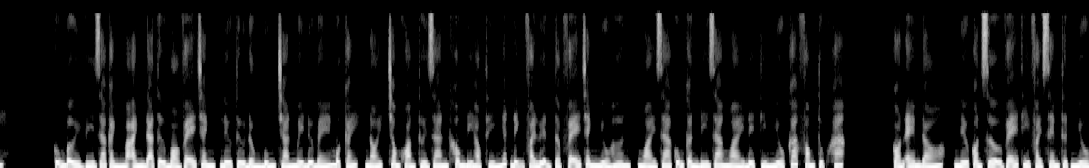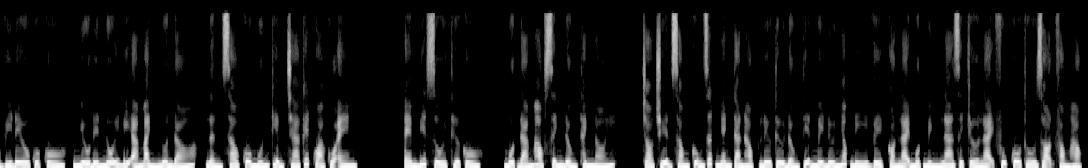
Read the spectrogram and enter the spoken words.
Cũng bởi vì gia cảnh mà anh đã từ bỏ vẽ tranh, Lưu Tử Đồng búng chán mấy đứa bé một cái, nói trong khoảng thời gian không đi học thì nhất định phải luyện tập vẽ tranh nhiều hơn, ngoài ra cũng cần đi ra ngoài để tìm hiểu các phong tục khác. Còn em đó, nếu còn sợ vẽ thì phải xem thật nhiều video của cô, nhiều đến nỗi bị ám ảnh luôn đó, lần sau cô muốn kiểm tra kết quả của em. Em biết rồi thưa cô. Một đám học sinh đồng thanh nói. Trò chuyện xong cũng rất nhanh tan học lưu tử đồng tiễn mấy đứa nhóc đi về còn lại một mình la dịch ở lại phụ cô thu dọn phòng học.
